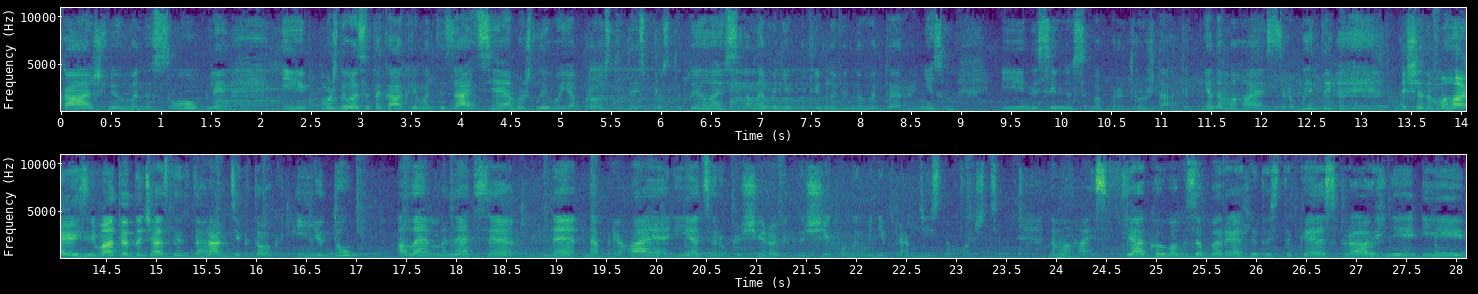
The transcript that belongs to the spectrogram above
кашлюю, в мене соплі. І можливо це така акліматизація, можливо, я просто десь простудилась, але мені потрібно відновити організм і не сильно себе перетруждати. Я намагаюся це робити, а ще намагаюся знімати одночасно інстаграм, тікток і ютуб. Але мене це не напрягає, і я це роблю щиро від душі, коли мені прям дійсно хочеться. Намагаюся. Дякую вам за перегляд. Ось таке справжнє і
